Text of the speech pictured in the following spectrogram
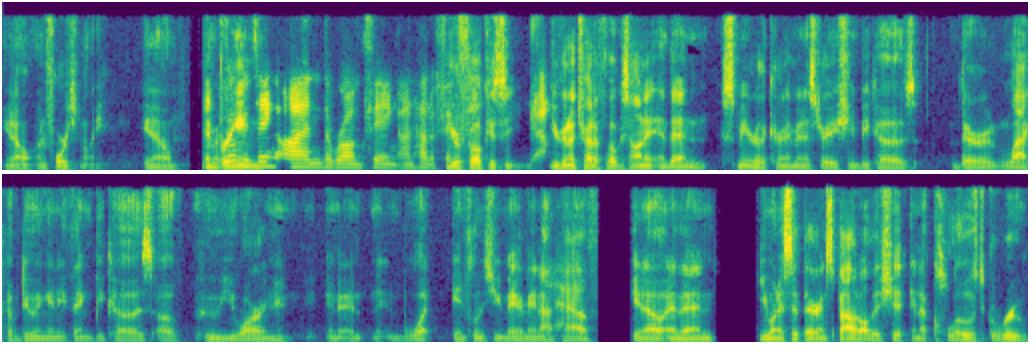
you know, unfortunately. you know, and We're bringing focusing on the wrong thing on how to fix you're it. focusing Yeah. you're going to try to focus on it and then smear the current administration because their lack of doing anything because of who you are and, and, and, and what influence you may or may not have you know and then you want to sit there and spout all this shit in a closed group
